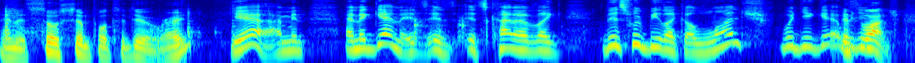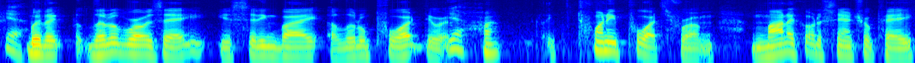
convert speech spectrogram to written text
and it's so simple to do, right? Yeah, I mean, and again, it's, it's, it's kind of like this would be like a lunch. Would you get? would It's you- lunch Yeah. with a little rosé. You're sitting by a little port. There are Yeah. like 20 ports from Monaco to Saint Tropez.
